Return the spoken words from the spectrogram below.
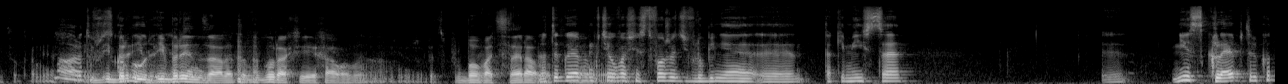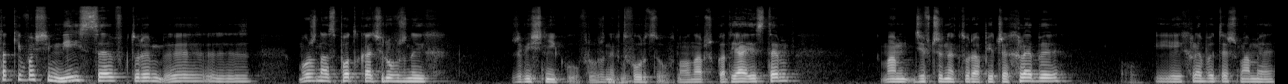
i co tam jest. No ale to I, i, góry, i, i brynza, ale to w górach się jechało, no, żeby spróbować sera. Dlatego ja bym chciał właśnie stworzyć w Lubinie y, takie miejsce, y, nie sklep, tylko takie właśnie miejsce, w którym y, można spotkać różnych rzemieślników, różnych mhm. twórców. No na przykład ja jestem, mam dziewczynę, która piecze chleby i jej chleby też mamy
